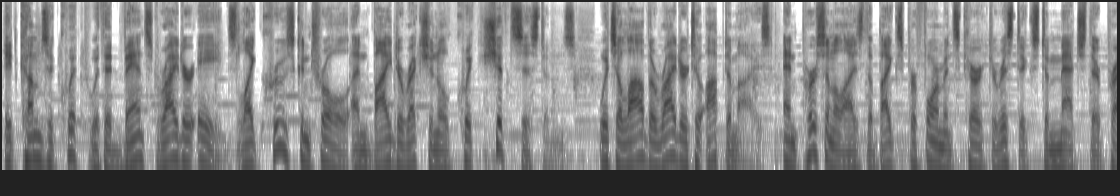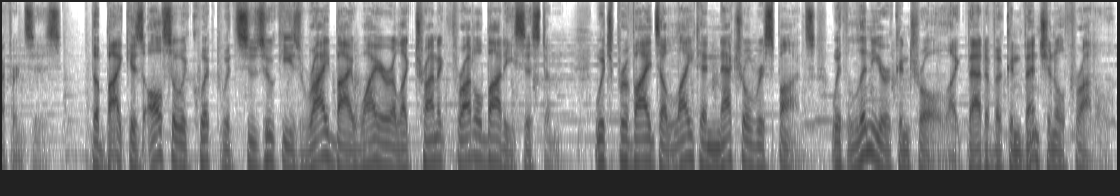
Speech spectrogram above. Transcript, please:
It comes equipped with advanced rider aids like cruise control and bidirectional quick shift systems, which allow the rider to optimize and personalize the bike's performance characteristics to match their preferences. The bike is also equipped with Suzuki's ride-by-wire electronic throttle body system, which provides a light and natural response with linear control like that of a conventional throttle.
